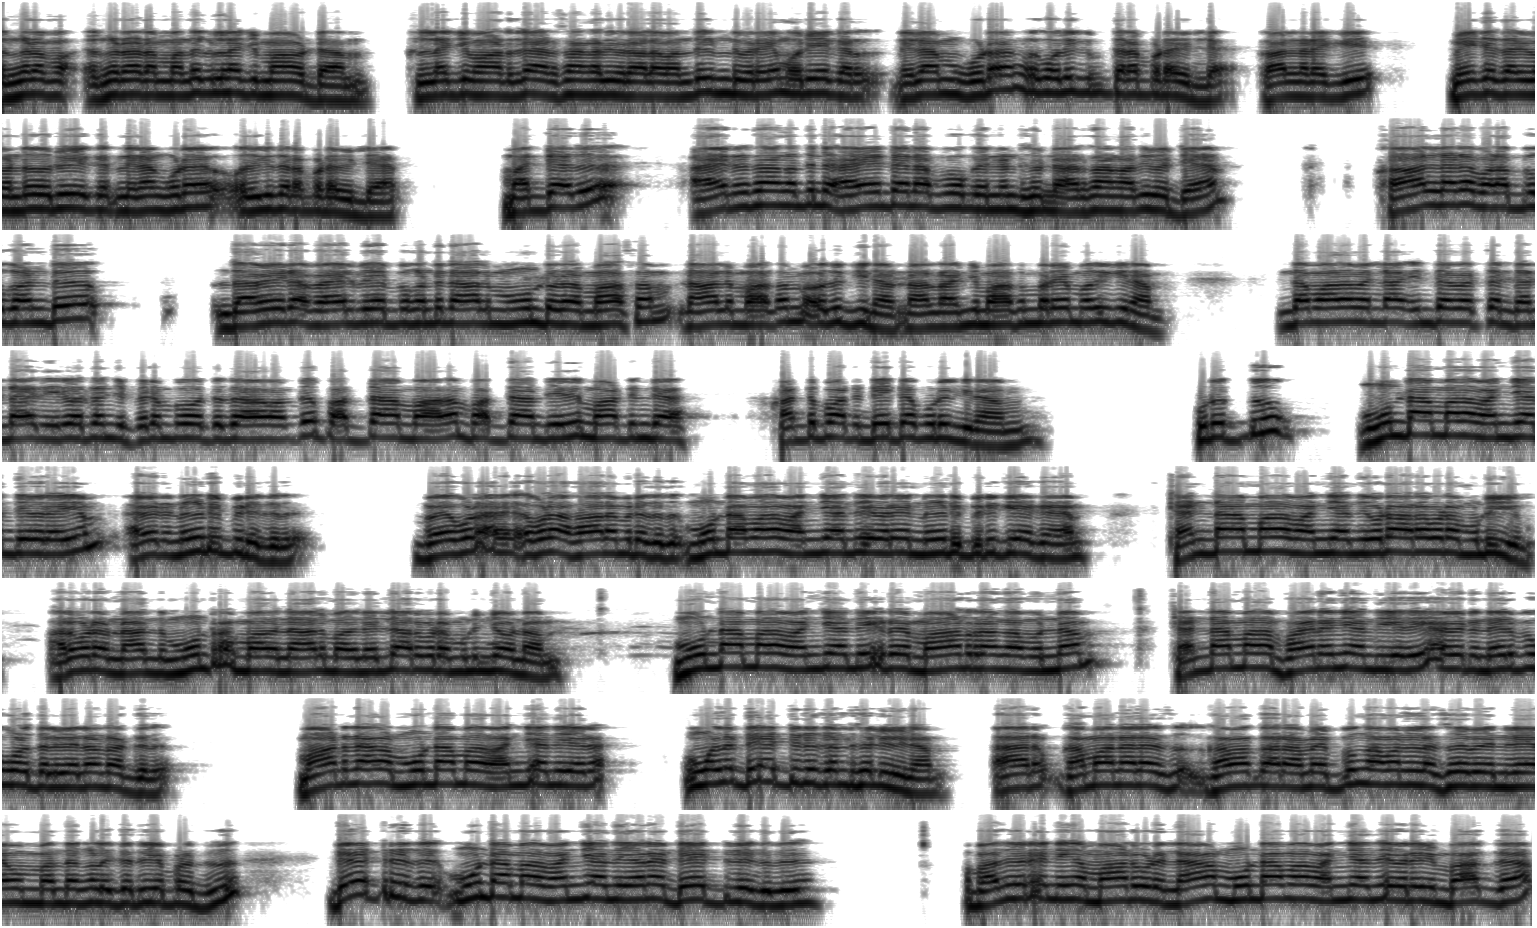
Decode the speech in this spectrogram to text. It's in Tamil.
எங்கட எங்களோட வந்து கிளிநொச்சி மாவட்டம். கிளிநொச்சி மாவட்டத்தில் அரசாங்க அதிபரால் வந்து இன்று வரையும் ஒரு ஏக்கர் நிலம் கூட அங்க ஒதுக்கி தரப்படவில்லை. கால்நடைக்கு மேய்ச்ச தவி கொண்டு ஒரு ஏக்கர் நிலம் கூட ஒதுக்கி தரப்படவில்லை. மற்றது அரசாங்கத்தின் அயட்டான போக்கு என்னன்னு சொல்லி அரசாங்கம் அதிபர்கிட்ட கால்நடை வளர்ப்பு கொண்டு இந்த அவையிட வயல் விதைப்பு கொண்டு நாலு மூன்று மாசம் நாலு மாசம் ஒதுக்கினோம். நாலு அஞ்சு மாசம் வரையும் ஒதுக்கினோம். இந்த மாதம் எல்லாம் இந்த வருஷம் ரெண்டாயிரத்தி இருபத்தஞ்சு பெரும்போகத்துக்காக வந்து பத்தாம் மாதம் பத்தாம் தேதி மாட்டின் கட்டுப்பாட்டு டேட்டை கொடுக்கிறோம் கொடுத்து மூன்றாம் மாதம் அஞ்சாம் தேதி வரையும் அவரோட நீடிப்பு இருக்குது. இப்போ எவ்வளோ எவ்வளோ காலம் இருக்குது? மூன்றாம் மாதம் அஞ்சாம் தேதி வரையும் நீடிப்பு இருக்கேங்க. ரெண்டாம் மாதம் அஞ்சாம் தேதியோட அறுவடை முடியும். அறுவடை நான் இந்த மூன்றாம் மாதம் நாலு மாதம் நெல் அறுவடை முடிஞ்சோன்னா மூன்றாம் மாதம் அஞ்சாம் தேதி மாடுறாங்க முன்னாம் ரெண்டாம் மாதம் பதினஞ்சாம் தேதி அவரோட நெருப்பு கொடுத்தல் வேலை நடக்குது. மாடுறாங்க மூன்றாம் மாதம் அஞ்சாம் தேதி உங்களுக்கு டேட் இருக்குன்னு சொல்லுவீங்க கமநல கமக்கார அமைப்பும் கமநல சேவை நிலையம் பந்தங்களுக்கு தெரியப்படுத்துது. டேட் இருக்கு. மூன்றாம் மாதம் அஞ்சாம் தேதி டேட் இருக்குது. அப்போ அதுவரை நீங்கள் மாடு விட நாங்கள் மூன்றாம் மாதம் அஞ்சாம் தேதி வரையும் பார்க்க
